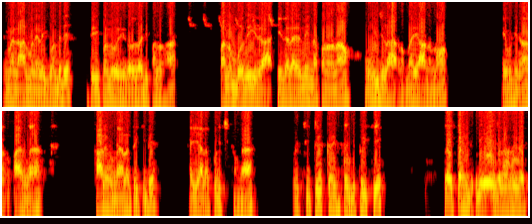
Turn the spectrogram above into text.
இது மாதிரி நார்மல் நிலைக்கு வந்துட்டு திருப்பி வந்து ஒரு இருபது வாட்டி பண்ணலாம். பண்ணும்போது இத இதுல இருந்து என்ன பண்ணணும்னா ஊஞ்சல் ஆடுற மாதிரி ஆடணும். எப்படின்னா பாருங்க. காலை மேல தூக்கிட்டு கையால பிடிச்சிக்கோங்க. பிடிச்சிட்டு கயிறு இப்படி தூக்கி லைட்டா இப்படி இப்படி ஊஞ்சல் ஆடுற மாதிரி.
